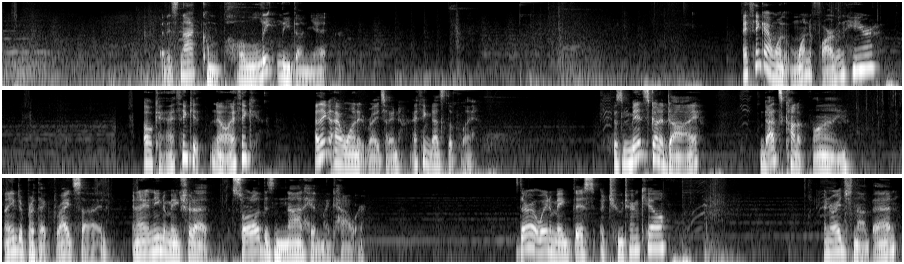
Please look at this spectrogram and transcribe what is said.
But it's not completely done yet. I think I want one Farvhan here. Okay, I think it... No, I think... I think I want it right side. I think that's the play. Because mid's gonna die. That's kind of fine. I need to protect right side. And I need to make sure that Sorla does not hit my tower. Is there a way to make this a two-turn kill? Enrage is not bad.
